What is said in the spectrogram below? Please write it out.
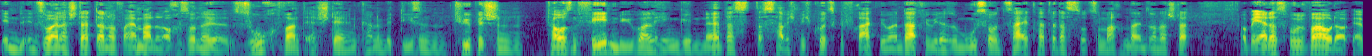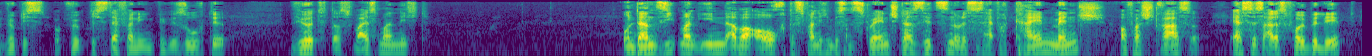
in, in so einer Stadt dann auf einmal dann auch so eine Suchwand erstellen kann mit diesen typischen tausend Fäden, die überall hingehen. Ne? Das, das habe ich mich kurz gefragt, wie man dafür wieder so Muße und Zeit hatte, das so zu machen da in so einer Stadt. Ob er das wohl war oder ob er wirklich, ob wirklich Stephanie irgendwie gesucht wird, das weiß man nicht. Und dann sieht man ihn aber auch, das fand ich ein bisschen strange, da sitzen und es ist einfach kein Mensch auf der Straße. Erst ist alles voll belebt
